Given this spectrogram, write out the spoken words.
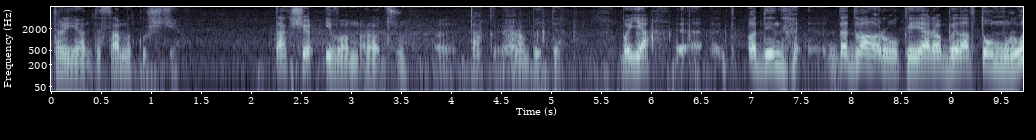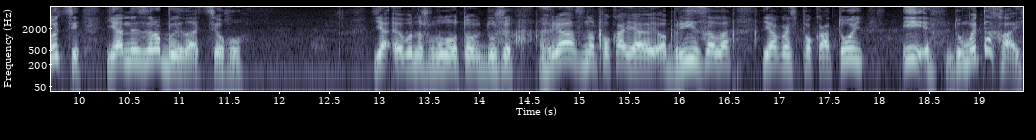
троянди, саме кущі. Так що і вам раджу е, так робити. Бо я е, один до два роки я робила в тому році, я не зробила цього. Я, е, воно ж було то дуже грязно, поки я обрізала, якось поки той. І думаю, та хай.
